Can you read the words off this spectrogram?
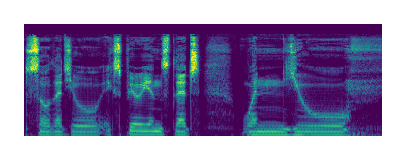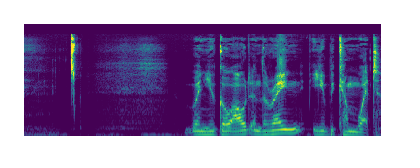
so that you experience that when you when you go out in the rain, you become wet.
